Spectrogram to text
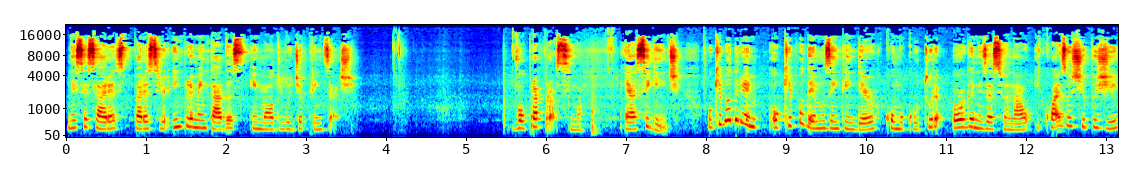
necessárias para ser implementadas em módulo de aprendizagem. Vou para a próxima. É a seguinte: o que, o que podemos entender como cultura organizacional e quais os tipos de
